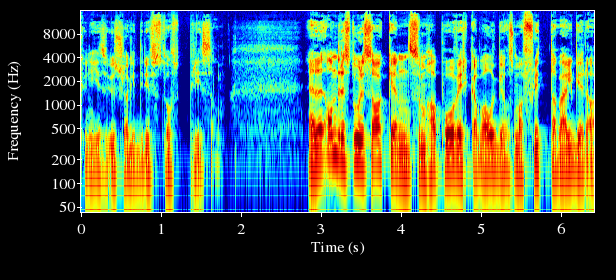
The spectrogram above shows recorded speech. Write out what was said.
kunne gi seg utslag i drivstoffprisene. Eh, den andre store saken som har påvirka valget, og som har flytta velgere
